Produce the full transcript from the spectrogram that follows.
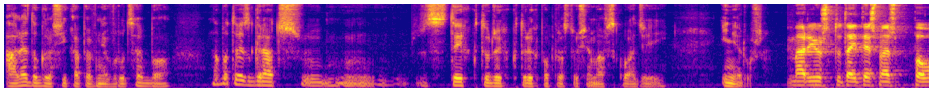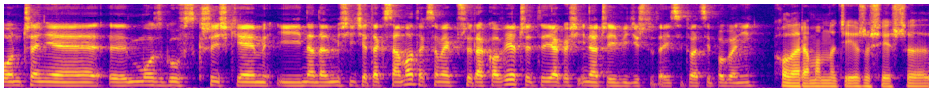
ale do Grosika pewnie wrócę, bo, no bo to jest gracz mm, z tych, których, których po prostu się ma w składzie i, i nie rusza. Mariusz, tutaj też masz połączenie y, mózgów z Krzyśkiem i nadal myślicie tak samo, tak samo jak przy Rakowie, czy ty jakoś inaczej widzisz tutaj sytuację pogoni? Cholera, mam nadzieję, że się jeszcze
